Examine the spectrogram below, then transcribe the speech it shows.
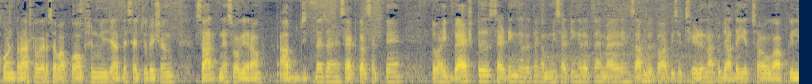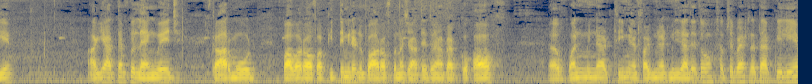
contrast वगैरह सब आपको ऑप्शन मिल जाते हैं सेचुरेशन शार्पनेस वगैरह। आप जितना चाहें सेट कर सकते हैं। तो भाई बेस्ट सेटिंग जो रहता है कंपनी सेटिंग रहता है, मेरे हिसाब से तो आप इसे छेड़ना तो ज़्यादा ही अच्छा होगा आपके लिए। आगे आता है आपको language car mode power off आप कितने मिनट में पावर ऑफ़ करना चाहते हैं तो यहाँ पे आपको off one minute three minute five minute मिल जाते हैं। तो सबसे बेस्ट रहता है आपके लिए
